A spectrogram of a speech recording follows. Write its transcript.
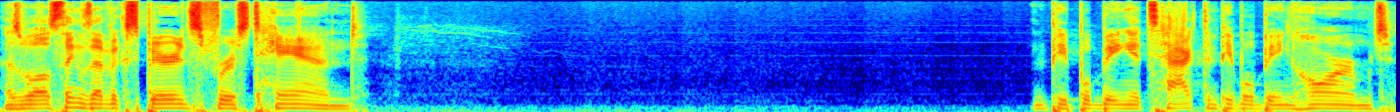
as well as things I've experienced firsthand. And people being attacked and people being harmed.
